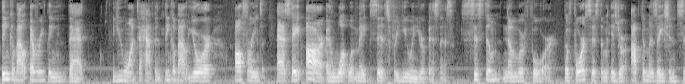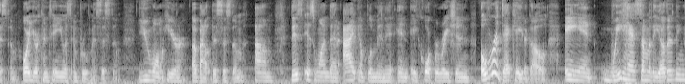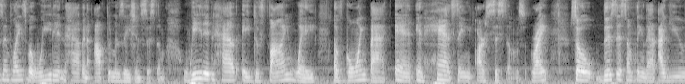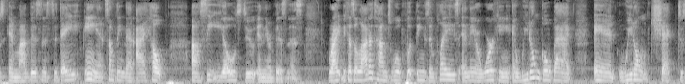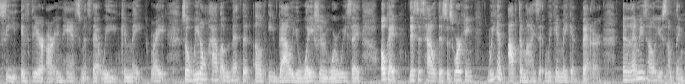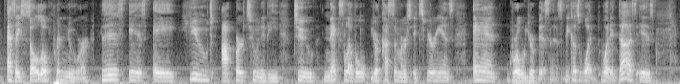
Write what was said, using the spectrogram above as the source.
think about everything that you want to happen. Think about your offerings as they are and what would make sense for you and your business. System number four. The fourth system is your optimization system or your continuous improvement system you won't hear about this system. Um, this is one that I implemented in a corporation over a decade ago. And we had some of the other things in place, but we didn't have an optimization system. We didn't have a defined way of going back and enhancing our systems, right? So, this is something that I use in my business today and something that I help uh, CEOs do in their business, right? Because a lot of times we'll put things in place and they are working, and we don't go back and we don't check to see if there are enhancements that we can make, right? So we don't have a method of evaluation where we say, okay, this is how this is working. We can optimize it, we can make it better. And let me tell you something as a solopreneur, this is a huge opportunity to next level your customers experience and grow your business because what what it does is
